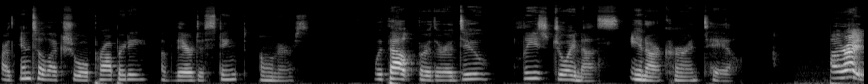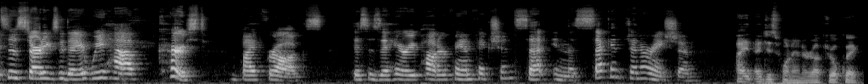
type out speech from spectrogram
are the intellectual property of their distinct owners. Without further ado, please join us in our current tale. All right, so starting today, we have Cursed by Frogs. This is a Harry Potter fanfiction set in the second generation. I, I just want to interrupt real quick.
